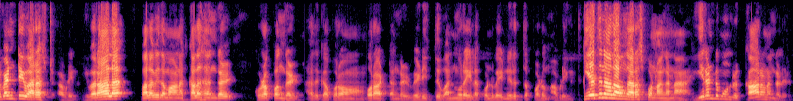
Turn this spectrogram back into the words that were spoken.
ப்ரிவென்டிவ் அரெஸ்ட் அப்படின்னு. இவரால் பலவிதமான கலகங்கள் குழப்பங்கள் அதுக்கப்புறம் போராட்டங்கள் வெடித்து வன்முறையில கொண்டு போய் நிறுத்தப்படும் அப்படிங்கிறது. எதனால அவங்க அரெஸ்ட் பண்ணாங்கன்னா இரண்டு மூன்று காரணங்கள் இருக்கு.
